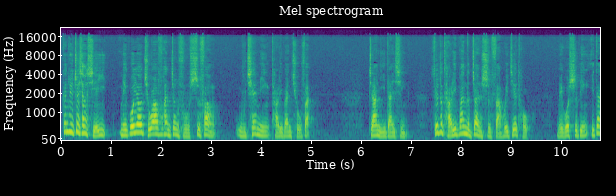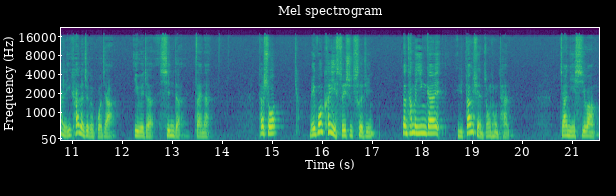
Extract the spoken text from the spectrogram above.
根据这项协议，美国要求阿富汗政府释放五千名塔利班囚犯。加尼担心，随着塔利班的战士返回街头，美国士兵一旦离开了这个国家，意味着新的灾难。他说：“美国可以随时撤军，但他们应该与当选总统谈。”加尼希望。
